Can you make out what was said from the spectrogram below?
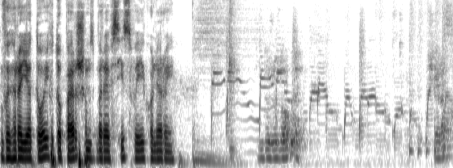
Виграє той, хто першим збере всі свої кольори. Дуже добре. Ще раз.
